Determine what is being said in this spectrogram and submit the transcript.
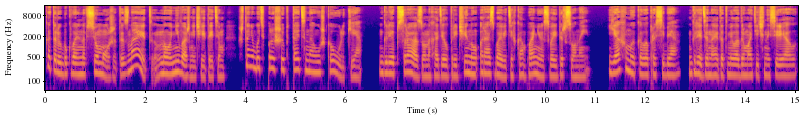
который буквально все может и знает, но не важничает этим, что-нибудь прошептать на ушко Ульке. Глеб сразу находил причину разбавить их компанию своей персоной. Я хмыкала про себя, глядя на этот мелодраматичный сериал.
